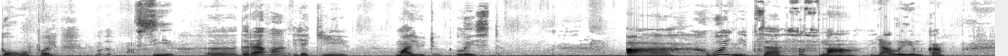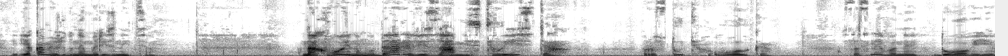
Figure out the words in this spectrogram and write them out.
тополь. Всі е, дерева, які мають листя. А хвойні це сосна, ялинка. Яка між ними різниця? На хвойному дереві замість листя ростуть голки. Сосни вони довгі.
